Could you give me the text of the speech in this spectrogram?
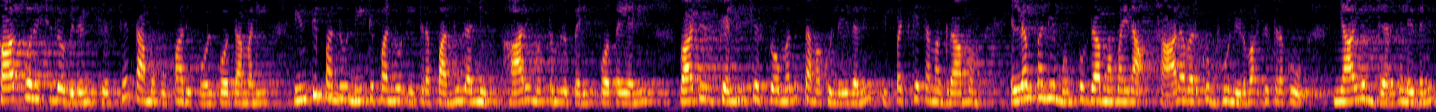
కార్పొరేషన్లో విలీనం చేస్తే తాము ఉపాధి కోల్పోతామని ఇంటి పన్ను నీటి పన్ను ఇతర పన్నులన్నీ భారీ మొత్తంలో పెరిగిపోతాయని వాటిని చెల్లించే స్తోమత తమకు లేదని ఇప్పటికే తమ గ్రామం ఎల్లంపల్లి ముంపు గ్రామమైన చాలా వరకు భూ నిర్వాసితులకు న్యాయం జరగలేదని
